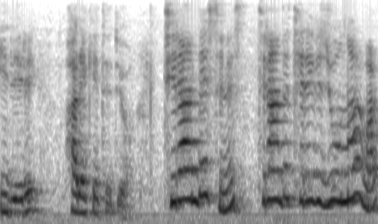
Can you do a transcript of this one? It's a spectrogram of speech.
ileri hareket ediyor. Trendesiniz. Trende televizyonlar var.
